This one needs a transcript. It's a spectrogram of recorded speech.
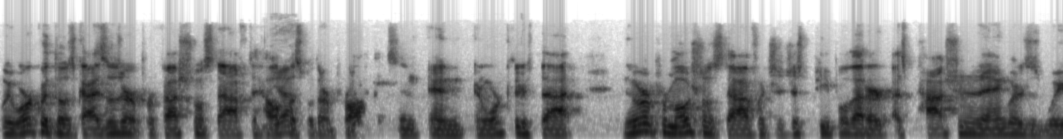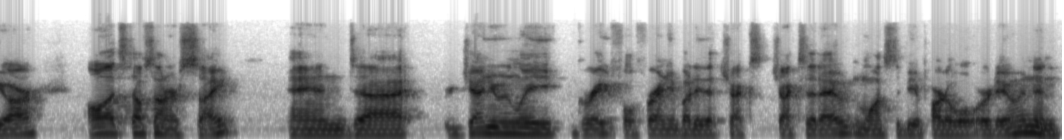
we work with those guys. Those are our professional staff to help Yeah. us with our products and, and and work through that. And then we're promotional staff, which is just people that are as passionate anglers as we are. All that stuff's on our site, and uh, genuinely grateful for anybody that checks checks it out and wants to be a part of what we're doing. And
